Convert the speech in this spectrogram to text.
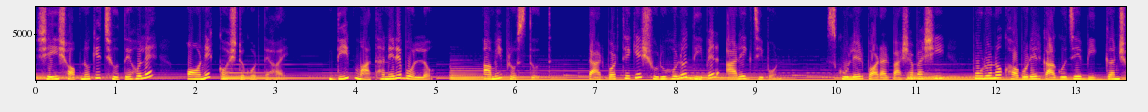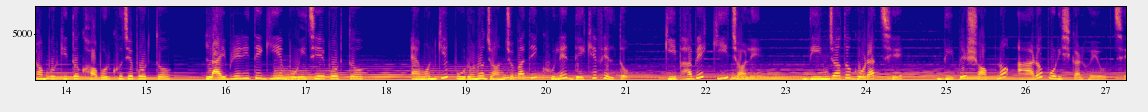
সেই স্বপ্নকে ছুতে হলে অনেক কষ্ট করতে হয়। দীপ মাথা নেড়ে বলল, আমি প্রস্তুত। তারপর থেকে শুরু হলো দ্বীপের আরেক জীবন। স্কুলের পড়ার পাশাপাশি পুরনো খবরের কাগজে বিজ্ঞান সম্পর্কিত খবর খুঁজে পড়ত। লাইব্রেরিতে গিয়ে বই চেয়ে পড়ত, এমনকি পুরনো যন্ত্রপাতি খুলে দেখে ফেলত কীভাবে কি চলে। দিন যত গোড়াচ্ছে, দ্বীপের স্বপ্ন আরও পরিষ্কার হয়ে উঠছে।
